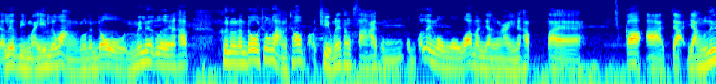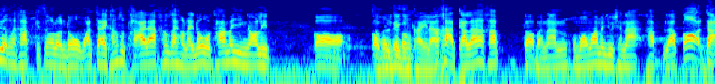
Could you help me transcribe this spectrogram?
จะเลือกดีไหมระหว่างโรนัลโดหรือไม่เลือกเลยนะครับ คือโรนัลโดช่วงหลังชอบฉีกมาได้ทางซ้าย ผมผมก็เลยงงๆว่ามันยังไงนะครับ แต่ก็อาจจะยังเลือกนะครับคริสเตียโนโรนลโดวัดใจครั้งสุดท้ายแล้วครั้งสุดท้ายของไนโดถ้าไม่ยิงนอริดก็ ก็ก็ไม่รู้จะยิงใครแล้ว ก็ขาดกันแล้วครับก็วันนั้นผมมองว่ามันอยู่ชนะครับ แล้วก็จะ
